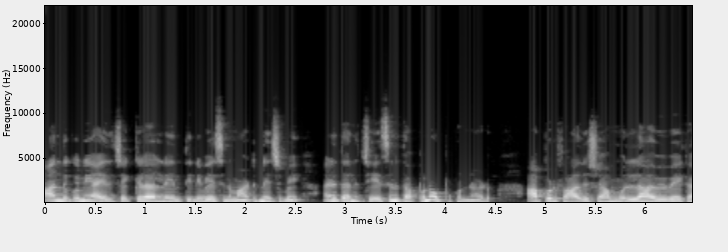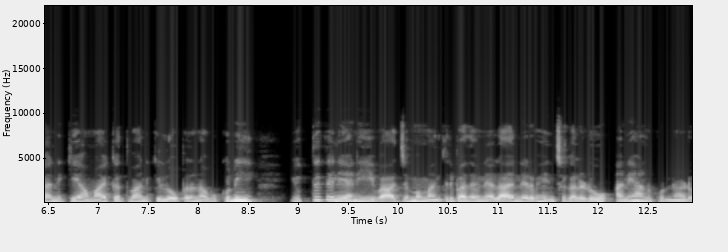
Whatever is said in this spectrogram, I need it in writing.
అందుకుని ఐదు చెక్కిలాలు నేను తినివేసిన మాట నిజమే అని తను చేసిన తప్పును ఒప్పుకున్నాడు. అప్పుడు ఫాదుషా ముల్లా అవివేకానికి అమాయకత్వానికి లోపల నవ్వుకుని యుక్తి తెలియని ఈ వాజమ్మ మంత్రి పదవిని ఎలా నిర్వహించగలడు? అని అనుకున్నాడు.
